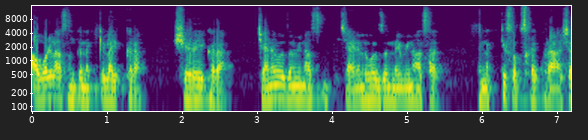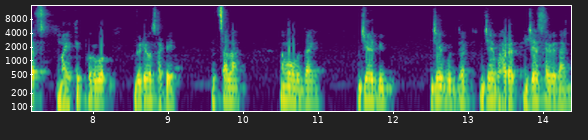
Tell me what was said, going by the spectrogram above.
आवडला असेल तर नक्की लाईक करा. शेअरही करा. चॅनलवर जमीन असं अस चॅनलवर जर नवीन असाल नक्की सबस्क्राईब करा. अशाच माहितीपूर्वक व्हिडिओसाठी चला नमो जय भीम जय बुद्ध जय भारत जय संविधान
